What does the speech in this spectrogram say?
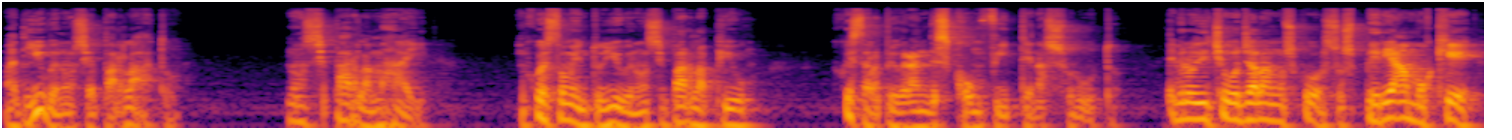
Ma di Juve non si è parlato. Non si parla mai. In questo momento di Juve non si parla più. Questa è la più grande sconfitta in assoluto. E ve lo dicevo già l'anno scorso, speriamo che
